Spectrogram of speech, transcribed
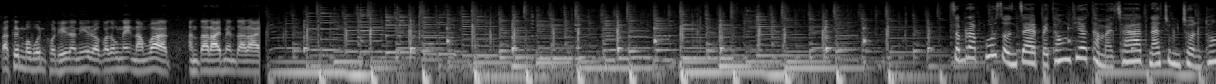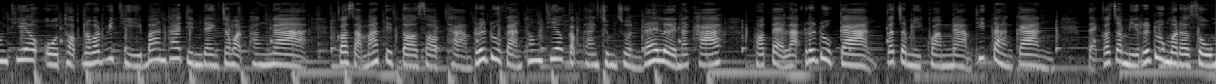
ถ้าขึ้นมาบนโขดหินอันนี้เราก็ต้องแนะนำว่าอันตรายไม่อันตรายสำหรับผู้สนใจไปท่องเที่ยวธรรมชาติณชุมชนท่องเที่ยวโอท็อปนวัดวิถีบ้านท่าดินแดงจังหวัดพังงา ก็สามารถติดต่อสอบถามฤดูการท่องเที่ยวกับทางชุมชนได้เลยนะคะ เพราะแต่ละฤดูกาลก็จะมีความงามที่ต่างกัน แต่ก็จะมีฤดูมรสุม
